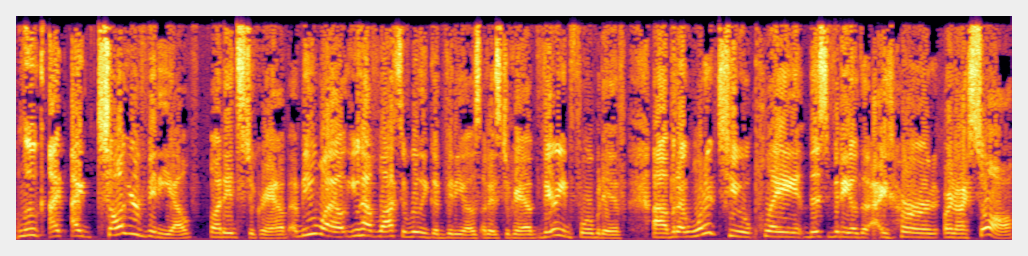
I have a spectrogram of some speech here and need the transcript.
Luke, I, I, saw your video on Instagram. And meanwhile, you have lots of really good videos on Instagram, very informative. Uh, but I wanted to play this video that I heard and I saw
